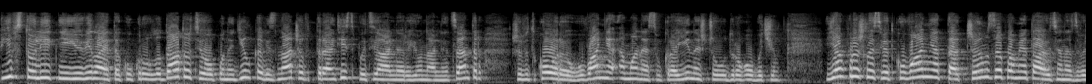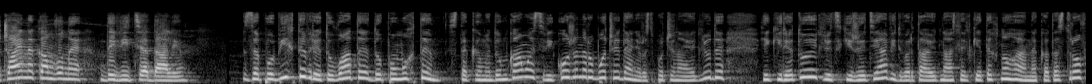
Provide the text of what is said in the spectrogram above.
Півстолітній ювілей таку круглу дату цього понеділка відзначив третій спеціальний регіональний центр швидкого реагування МНС України, що у Дрогобичі. Як пройшли святкування та чим запам'ятаються надзвичайникам вони, дивіться далі. Запобігти, врятувати, допомогти. З такими думками свій кожен робочий день розпочинають люди, які рятують людські життя, відвертають наслідки техногенних катастроф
